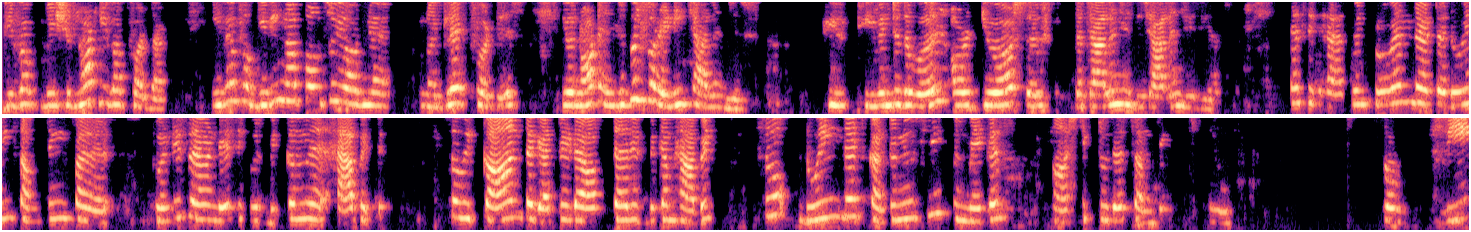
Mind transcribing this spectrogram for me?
give up. We should not give up for that. Even for giving up, also your ne- neglect for this, you're not eligible for any challenges. Even to the world or to yourself, the challenge is the challenge is yours. Yes, it has been proven that uh, doing something for 27 days, it will become a habit. So we can't get rid after it become habit. So doing that continuously will make us uh, stick to the something new. So we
